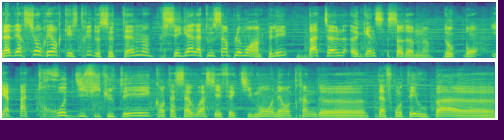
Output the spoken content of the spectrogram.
La version réorchestrée de ce thème, Sega l'a tout simplement appelé Battle Against Sodom. Donc bon, il n'y a pas trop de difficultés quant à savoir si effectivement on est en train d'affronter ou pas euh,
